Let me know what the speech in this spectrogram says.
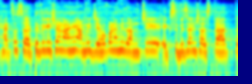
ह्याचं सर्टिफिकेशन आहे आम्ही जेव्हा पण आम्ही आमचे एक्झिबिशन्स असतात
